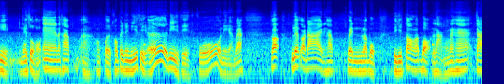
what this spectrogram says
นี่ในส่วนของแอร์นะครับอะลองเปิดเข้าไปในนี้สิเออนี่สิโอ้นี่ไงไหมก็เลือกเอาได้นะครับเป็นระบบดิจิตอลแล้วเบาะหลังนะฮะจะ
